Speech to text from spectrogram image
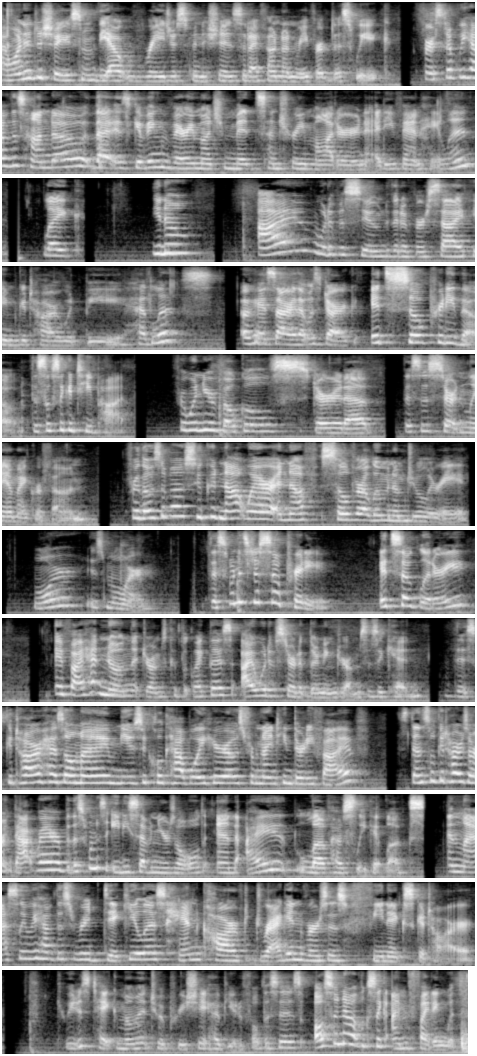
I wanted to show you some of the outrageous finishes that I found on Reverb this week. First up, we have this Hondo that is giving very much mid-century modern Eddie Van Halen. Like, you know, I would have assumed that a Versailles themed guitar would be headless. Okay, sorry, that was dark. It's so pretty though. This looks like a teapot. For when your vocals stir it up, this is certainly a microphone. For those of us who could not wear enough silver aluminum jewelry, more is more. This one is just so pretty. It's so glittery. If I had known that drums could look like this, I would have started learning drums as a kid. This guitar has all my musical cowboy heroes from 1935. Stencil guitars aren't that rare, but this one is 87 years old, and I love how sleek it looks. And lastly, we have this ridiculous hand-carved Dragon versus Phoenix guitar. Can we just take a moment to appreciate how beautiful this is? Also now it looks like I'm fighting with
